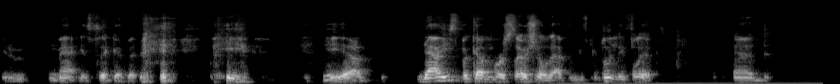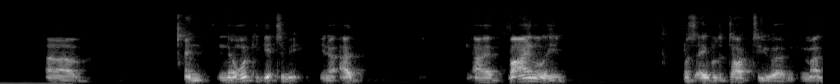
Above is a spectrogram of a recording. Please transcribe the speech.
you know Matt gets sick of it. he he uh, now he's become more social. He's completely flipped, and uh, and no one could get to me. You know, I I finally was able to talk to uh, my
